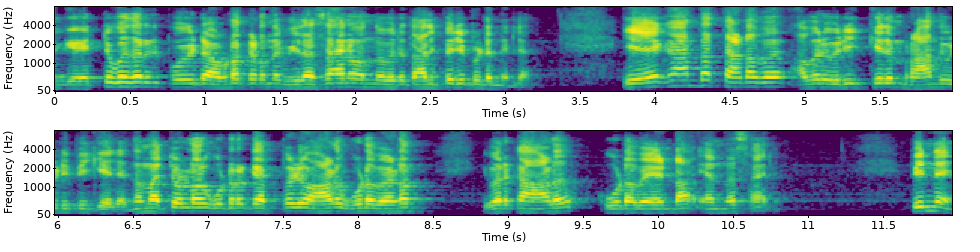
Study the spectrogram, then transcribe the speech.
ഗെറ്റ് ടുഗദറിൽ പോയിട്ട് അവിടെ കിടന്ന് വിലസാനോ ഒന്നും അവർ താല്പര്യപ്പെടുന്നില്ല. ഏകാന്ത തടവ് അവർ ഒരിക്കലും ഭ്രാന്ത് പിടിപ്പിക്കുകയില്ല. എന്നാൽ മറ്റുള്ള കൂട്ടർക്ക് എപ്പോഴും ആൾ കൂടെ വേണം. ഇവർക്ക് ആൾ കൂടെ വേണ്ട എന്ന സാരം. പിന്നെ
